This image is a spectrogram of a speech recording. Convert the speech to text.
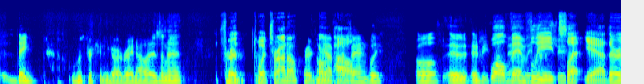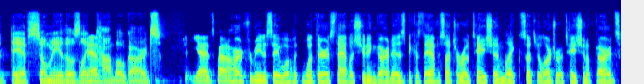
they who's their shooting guard right now? Isn't it for what Toronto? Or, Norman yeah, Powell. Van Vleet. Well, it, would be well Van, Van Vleet. Vleet yeah, they're they have so many of those like have, combo guards. Yeah, it's kind of hard for me to say what what their established shooting guard is because they have such a rotation, like such a large rotation of guards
